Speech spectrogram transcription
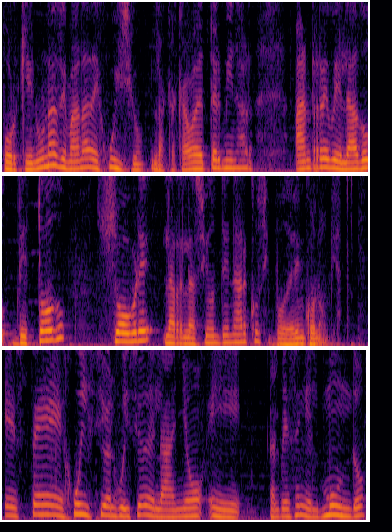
porque en una semana de juicio, la que acaba de terminar, han revelado de todo sobre la relación de narcos y poder en Colombia. Este juicio, el juicio del año, eh, tal vez en el mundo,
